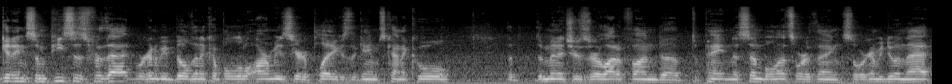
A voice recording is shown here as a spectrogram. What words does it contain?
getting some pieces for that. We're going to be building a couple little armies here to play because the game's kind of cool. The, the miniatures are a lot of fun to, to paint and assemble and that sort of thing. So we're going to be doing that.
